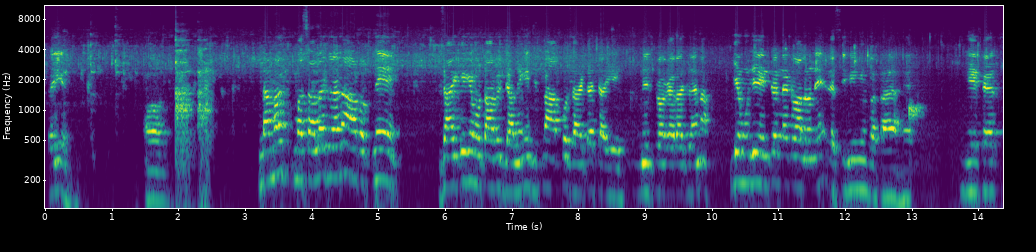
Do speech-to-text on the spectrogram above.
सही है? और नमक मसाला जो है ना, आप अपने जायके के मुताबिक डालेंगे, जितना आपको जायका चाहिए। मिर्च वगैरह जो है ना, ये मुझे इंटरनेट वालों ने रेसिपी में बताया है। ये खैर,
